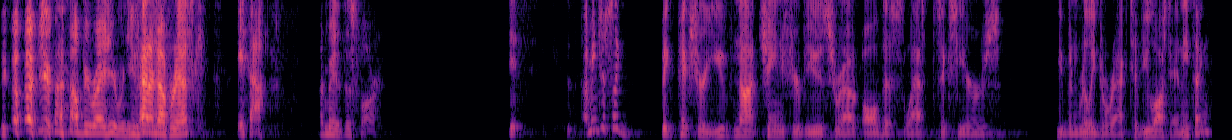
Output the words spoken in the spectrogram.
I'll be right here when you You've had enough risk. Yeah. I made it this far. It, I mean, just like big picture, you've not changed your views throughout all this last six years. You've been really direct. Have you lost anything?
